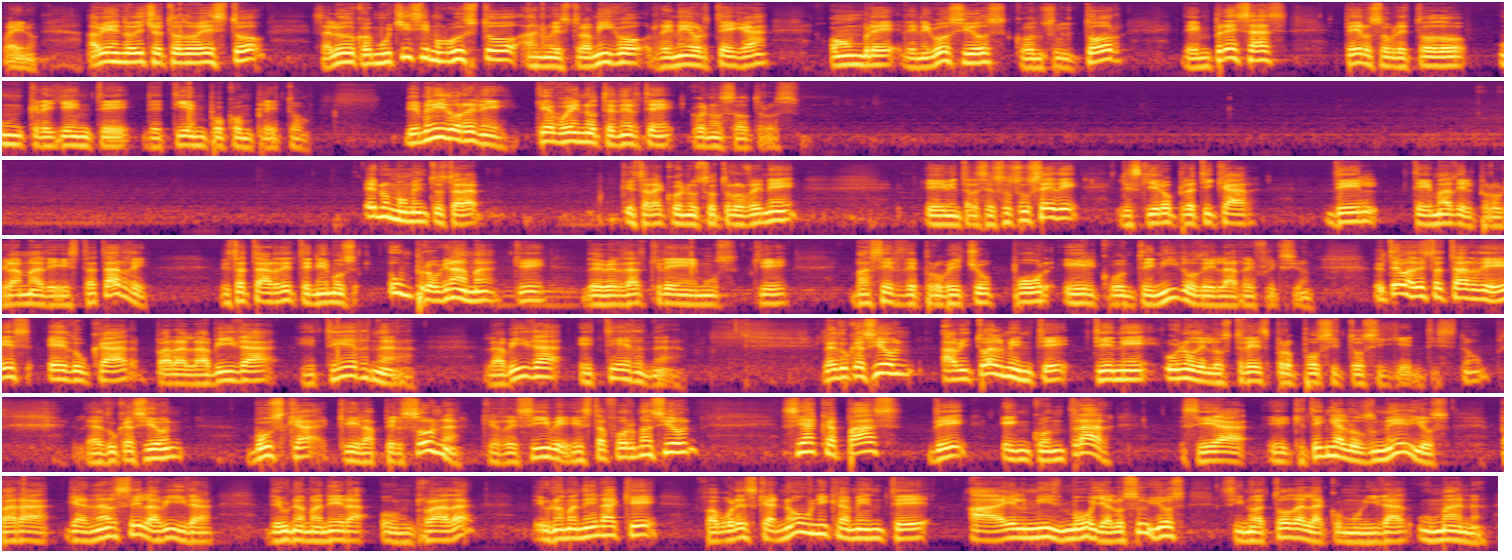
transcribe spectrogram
Bueno, habiendo dicho todo esto, saludo con muchísimo gusto a nuestro amigo René Ortega, hombre de negocios, consultor de empresas, pero sobre todo un creyente de tiempo completo. Bienvenido René, qué bueno tenerte con nosotros. En un momento estará, estará con nosotros René. Eh, mientras eso sucede, les quiero platicar del tema del programa de esta tarde. Esta tarde tenemos un programa que de verdad creemos que va a ser de provecho por el contenido de la reflexión. El tema de esta tarde es educar para la vida eterna. La vida eterna. La educación habitualmente tiene uno de los tres propósitos siguientes. La educación busca que la persona que recibe esta formación sea capaz de encontrar, sea eh, que tenga los medios para ganarse la vida de una manera honrada, de una manera que favorezca no únicamente a él mismo y a los suyos, sino a toda la comunidad humana.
